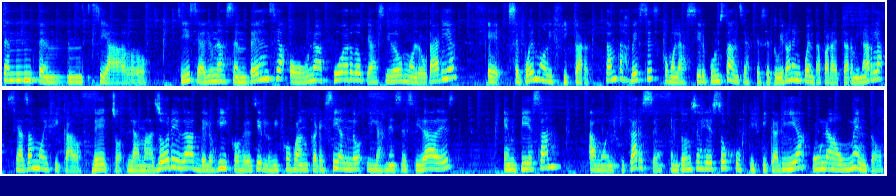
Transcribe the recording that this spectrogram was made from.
sentenciado, si hay una sentencia o un acuerdo que ha sido homologaria eh, se puede modificar tantas veces como las circunstancias que se tuvieron en cuenta para determinarla se hayan modificado. De hecho, la mayor edad de los hijos, es decir, los hijos van creciendo y las necesidades empiezan a modificarse. Entonces eso justificaría un aumento,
